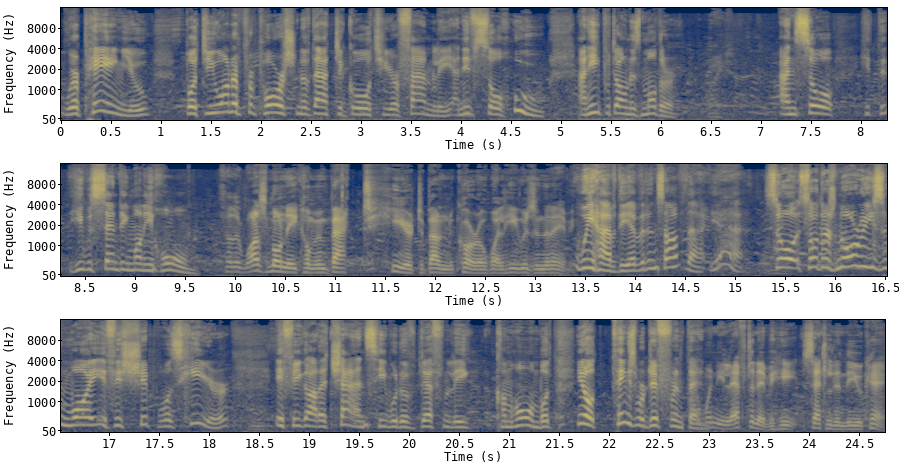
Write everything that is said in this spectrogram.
we're paying you, but do you want a proportion of that to go to your family? And if so, who? And he put down his mother. Right. And so he, he was sending money home. So there was money coming back here to Ballinacurra while he was in the Navy. We have the evidence of that, yeah. So, so there's no reason why, if his ship was here, if he got a chance, he would have definitely come home. But you know, things were different then. When he left the Navy, he settled in the UK.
